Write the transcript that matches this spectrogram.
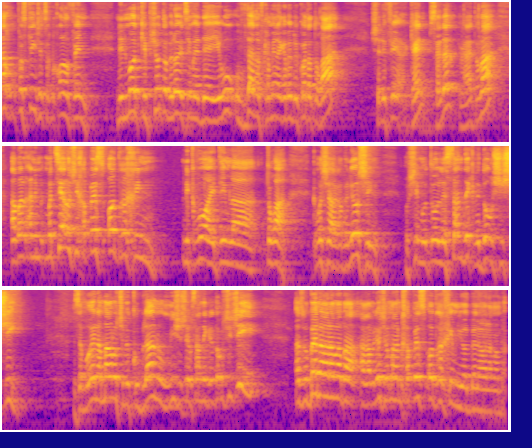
אנחנו פוסקים שצריך בכל אופן ללמוד כפשוטו ולא יוצאים על ידי ערעור, עובדה נפקא מינה לגבי ברכות התורה, שלפי, כן, בסדר, ראיה טובה, אבל אני מציע לו שיחפש עוד דרכים לקבוע עיתים לתורה. כמו שהרב אליושי, הושיבו אותו לסנדק לדור שישי. אז המוהל אמר לו שמקובלנו, מי שיושב סנדק לדור שישי, אז הוא בן העולם הבא. הרב אליושי אמר, אני מחפש עוד דרכים להיות בן העולם הבא.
